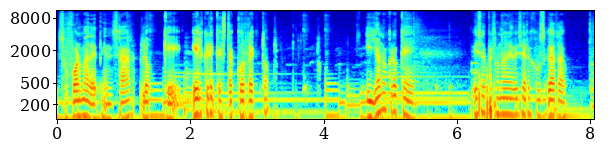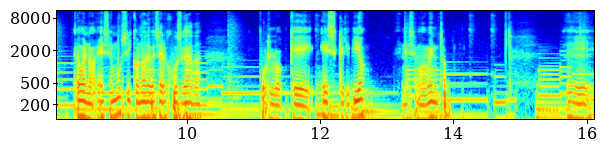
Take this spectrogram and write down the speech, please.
su forma de pensar, lo que él cree que está correcto. Y yo no creo que esa persona debe ser juzgada, eh, bueno, ese músico no debe ser juzgada por lo que escribió en ese momento. Eh,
